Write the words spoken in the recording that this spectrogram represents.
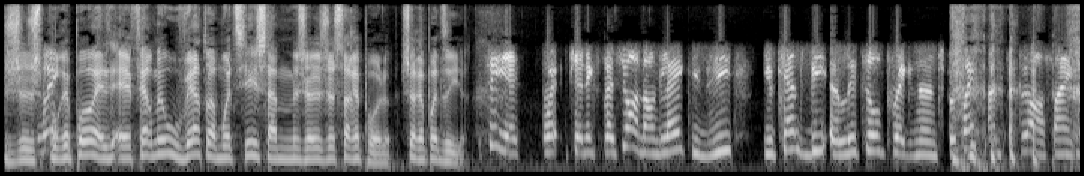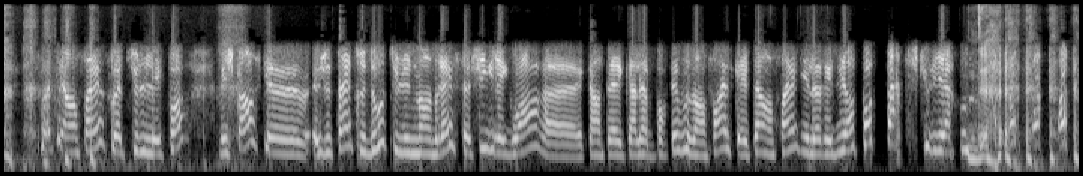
Je, je Oui. pourrais pas. Elle, elle est fermée ou ouverte ou à moitié, ça je, je saurais pas. Là. Je saurais pas dire. Tu sais, ouais, il y a une expression en anglais qui dit You can't be a little pregnant. Tu peux pas être un petit peu enceinte. Soit tu es enceinte, soit tu ne l'es pas. Mais je pense que Justin Trudeau, tu lui demanderais, Sophie Grégoire, euh, quand, elle, quand elle a porté vos enfants, est-ce qu'elle était enceinte? Il aurait dit, ah, pas particulièrement.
